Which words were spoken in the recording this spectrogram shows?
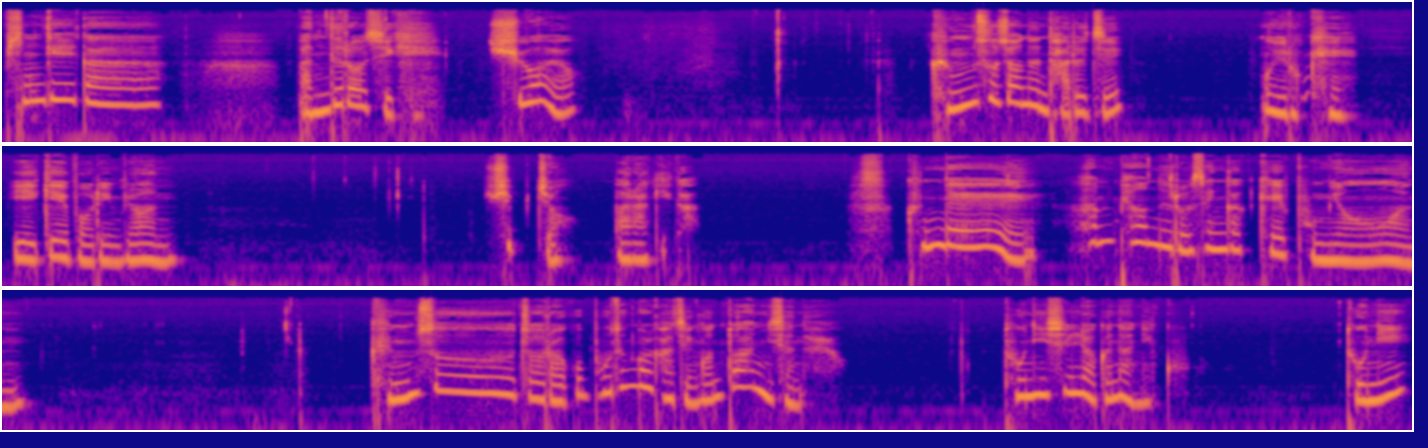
핑계가 만들어지기 쉬워요. 금수저는 다르지? 뭐 이렇게 얘기해버리면 쉽죠, 말하기가. 근데 한편으로 생각해 보면 금수저라고 모든 걸 가진 건 또 아니잖아요. 돈이 실력은 아니고, 돈이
